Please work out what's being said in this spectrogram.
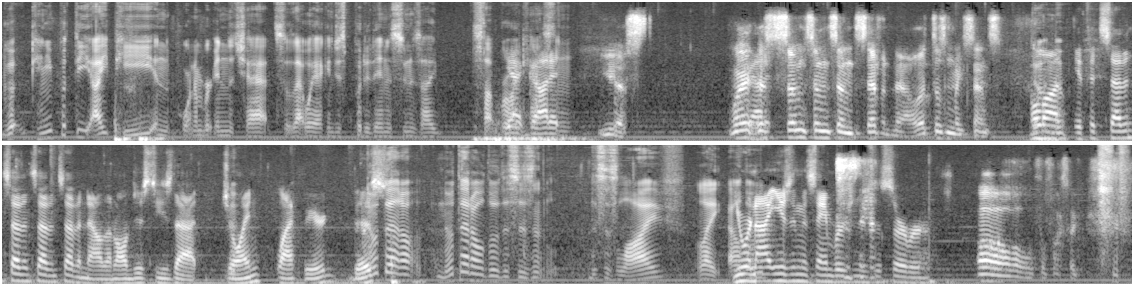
go, can you put the IP and the port number in the chat so that way I can just put it in as soon as I stop broadcasting? Yeah, broadcasting? got it. Yes. Wait, Got it's seven seven seven seven now. That doesn't make sense. hold No, on. no. If it's seven seven seven seven now, then I'll just use that. Join Blackbeard. This. Note that note that although this isn't this is live, like You were not using the same version as the server. Oh, for fuck's sake.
